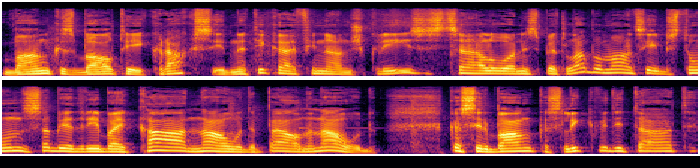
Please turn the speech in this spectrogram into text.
Bankas Baltijas kraks ir ne tikai finanšu krīzes cēlonis, bet laba mācība stunda sabiedrībai, kā nauda pelna naudu, kas ir bankas likviditāte,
